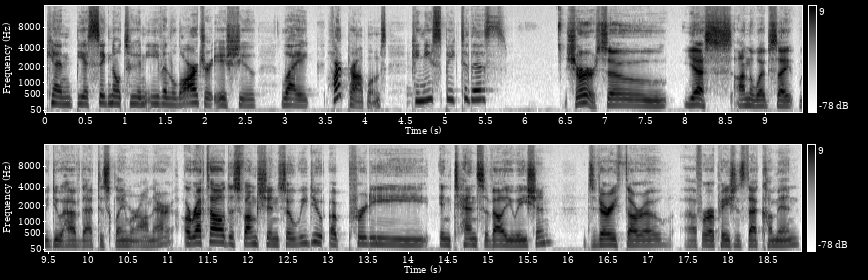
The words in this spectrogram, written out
can be a signal to an even larger issue like heart problems. Can you speak to this? Sure. So, yes, on the website, we do have that disclaimer on there. Erectile dysfunction. So, we do a pretty intense evaluation. It's very thorough uh, for our patients that come in.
